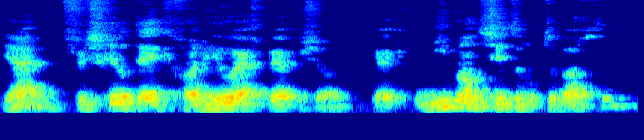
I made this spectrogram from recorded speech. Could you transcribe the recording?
ja, het verschilt denk ik gewoon heel erg per persoon. Kijk, niemand zit erop te wachten.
